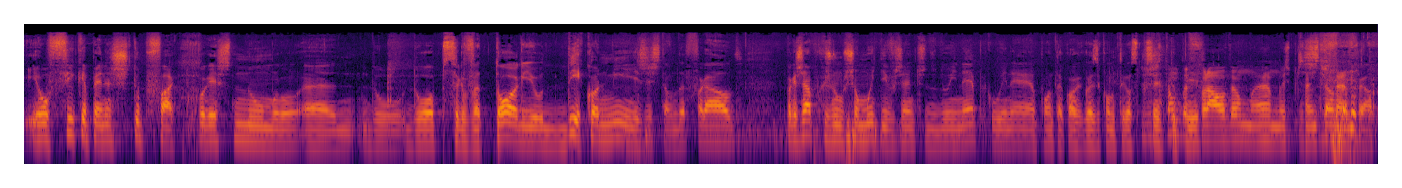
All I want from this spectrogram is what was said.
eu fico apenas estupefacto por este número ah, do, do Observatório de Economia e Gestão da Fraude. Para já, porque os números são muito divergentes do, do INE, porque o INE aponta qualquer coisa como 13% Gestão do PIB. fraude é uma, uma expressão Gestão interessante. fraude.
